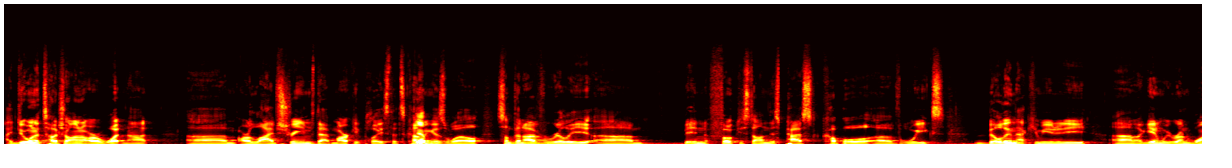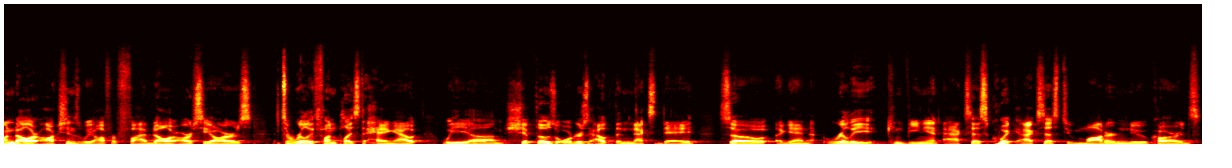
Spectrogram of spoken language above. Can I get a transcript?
I do want to touch on our whatnot, um, our live streams, that marketplace that's coming Yep. as well. Something I've really um, been focused on this past couple of weeks, building that community. Um, again, we run one dollar auctions. We offer five dollar RCRs. It's a really fun place to hang out. We um, ship those orders out the next day. So again, really convenient access, quick access to modern new cards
